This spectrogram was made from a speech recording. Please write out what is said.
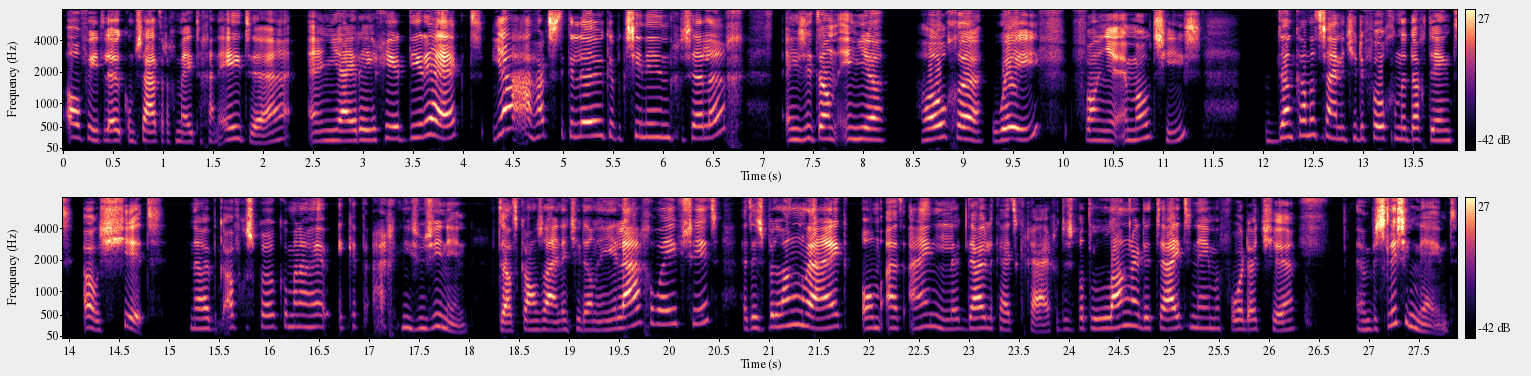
Oh, vind je het leuk om zaterdag mee te gaan eten? En jij reageert direct. Ja, hartstikke leuk, heb ik zin in, gezellig. En je zit dan in je hoge wave van je emoties. Dan kan het zijn dat je de volgende dag denkt: oh shit, nou heb ik afgesproken, maar nou heb, ik heb er eigenlijk niet zo'n zin in. Dat kan zijn dat je dan in je lage wave zit. Het is belangrijk om uiteindelijk duidelijkheid te krijgen. Dus wat langer de tijd te nemen voordat je een beslissing neemt.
